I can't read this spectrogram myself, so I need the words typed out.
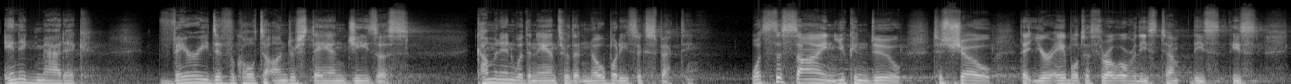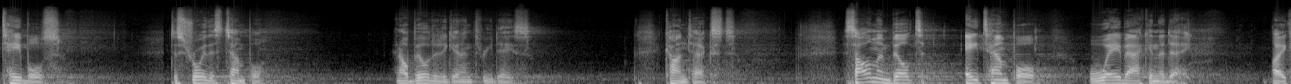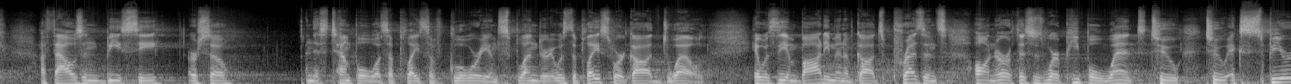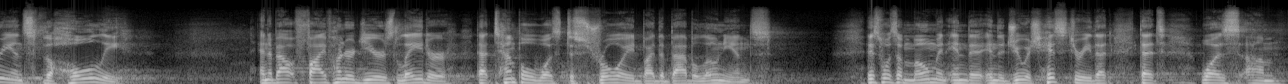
enigmatic, very difficult to understand Jesus, coming in with an answer that nobody's expecting. What's the sign you can do to show that you're able to throw over these, temp- these, these tables, destroy this temple, and I'll build it again in three days? Context Solomon built a temple way back in the day like a thousand BC or so. And this temple was a place of glory and splendor. It was the place where God dwelled. It was the embodiment of God's presence on earth. This is where people went to, to experience the holy. And about 500 years later, that temple was destroyed by the Babylonians. This was a moment in the, in the Jewish history that, that was um,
